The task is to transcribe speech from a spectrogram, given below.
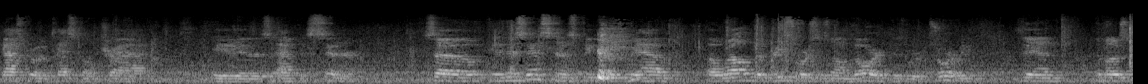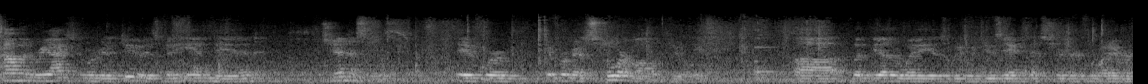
gastrointestinal tract is at the center. So in this instance, because we have a wealth of resources on board because we're absorbing, then the most common reaction we're going to do is going to end in genesis if we're, if we're gonna store molecules. Uh, But the other way is we would use the excess sugar for whatever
